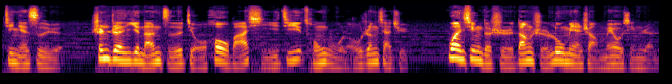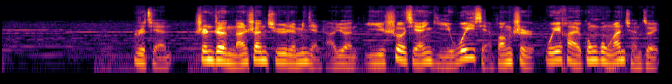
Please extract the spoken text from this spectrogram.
今年四月，深圳一男子酒后把洗衣机从五楼扔下去。万幸的是，当时路面上没有行人。日前，深圳南山区人民检察院以涉嫌以危险方式危害公共安全罪，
